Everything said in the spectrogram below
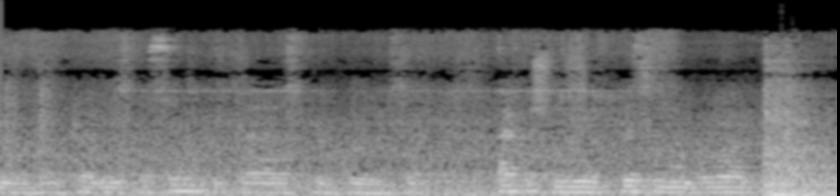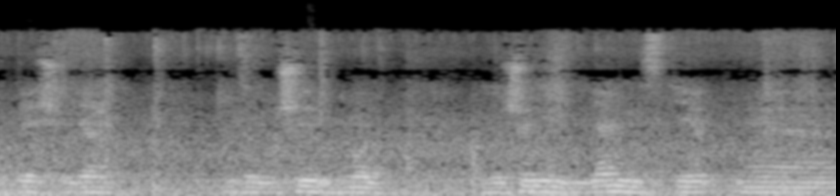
ну, певні стосунки та спілкуємося. Також мені вписано було те, що я залучив до злочинної діяльності е, е,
